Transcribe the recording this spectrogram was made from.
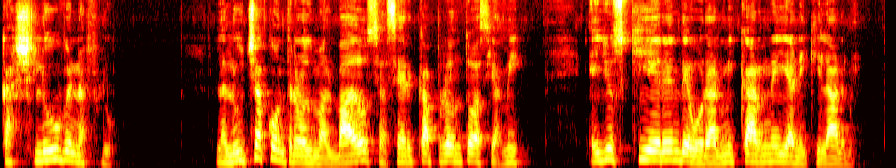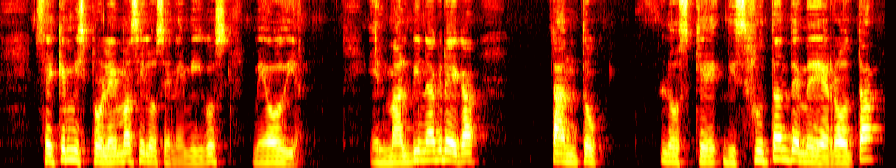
kashlu benaflu. La lucha contra los malvados se acerca pronto hacia mí. Ellos quieren devorar mi carne y aniquilarme. Sé que mis problemas y los enemigos me odian. El mal vinagrega tanto los que disfrutan de mi derrota,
